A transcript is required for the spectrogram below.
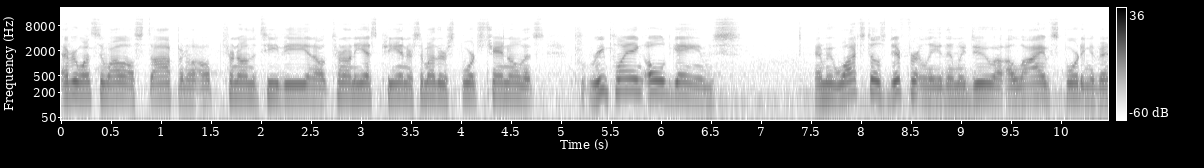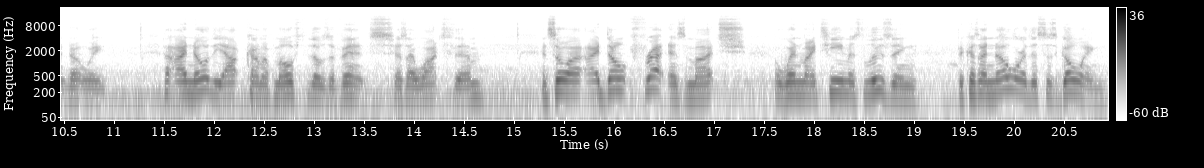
every once in a while I'll stop and I'll, I'll, turn on the TV and I'll turn on ESPN or some other sports channel that's replaying old games. And we watch those differently than we do a, live sporting event, don't we? I know the outcome of most of those events as I watch them. And so I, don't fret as much when my team is losing because I know where this is going.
